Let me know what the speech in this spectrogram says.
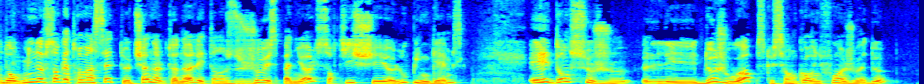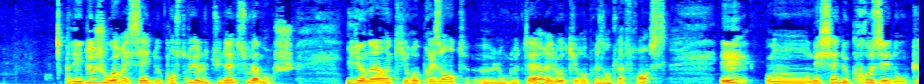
Donc 1987 Channel Tunnel est un jeu espagnol sorti chez euh, Looping Games. Et dans ce jeu, les deux joueurs, parce que c'est encore une fois un jeu à deux, les deux joueurs essayent de construire le tunnel sous la Manche. Il y en a un qui représente euh, l'Angleterre et l'autre qui représente la France. Et on essaie de creuser donc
